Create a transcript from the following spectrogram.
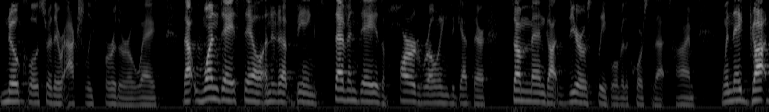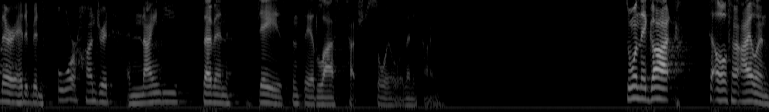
no closer. They were actually further away. That one day sail ended up being seven days of hard rowing to get there. Some men got zero sleep over the course of that time. When they got there, it had been 497 days since they had last touched soil of any kind. So when they got to Elephant Island,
